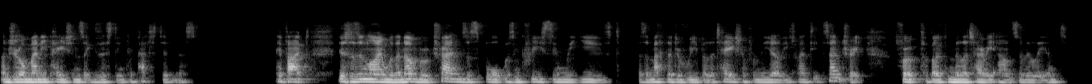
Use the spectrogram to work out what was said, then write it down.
and drew on many patients' existing competitiveness. In fact, this was in line with a number of trends as sport was increasingly used as a method of rehabilitation from the early 20th century for, for both military and civilians.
